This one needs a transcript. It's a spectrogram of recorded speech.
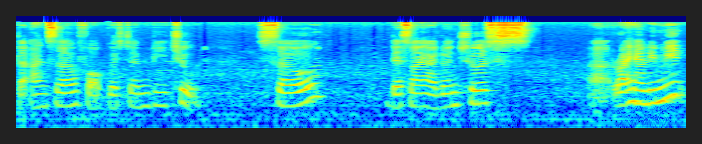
the answer for question B too. So that's why I don't choose uh, right hand limit.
